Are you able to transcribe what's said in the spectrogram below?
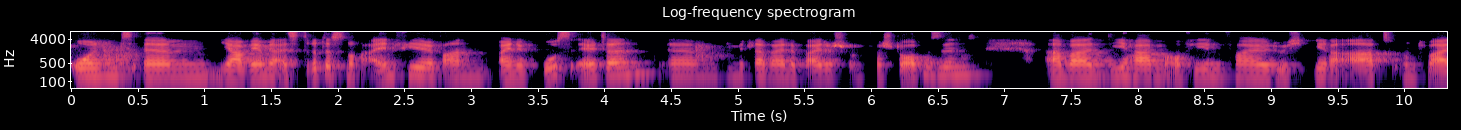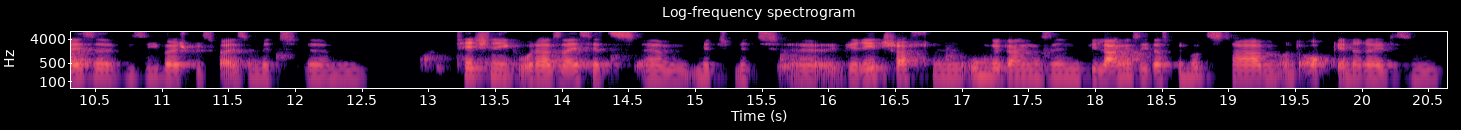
Und ähm, ja, wer mir als drittes noch einfiel, waren meine Großeltern, ähm, die mittlerweile beide schon verstorben sind. Aber die haben auf jeden Fall durch ihre Art und Weise, wie sie beispielsweise mit ähm, Technik oder sei es jetzt ähm, mit, mit äh, Gerätschaften umgegangen sind, wie lange sie das benutzt haben und auch generell diesen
